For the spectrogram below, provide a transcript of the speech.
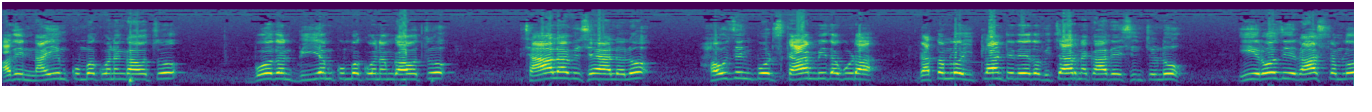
అది నయం కుంభకోణం కావచ్చు బోధన్ బియ్యం కుంభకోణం కావచ్చు చాలా విషయాలలో హౌసింగ్ బోర్డ్ స్కామ్ మీద కూడా గతంలో ఇట్లాంటిదేదో విచారణకు ఆదేశించిండు. ఈరోజు ఈ రాష్ట్రంలో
